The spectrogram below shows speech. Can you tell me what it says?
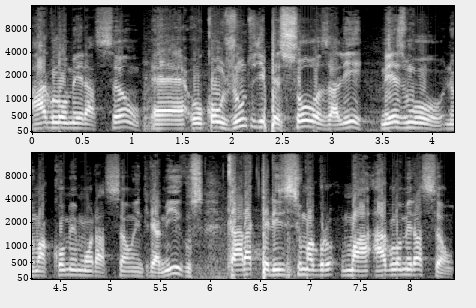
aglomeração é, o conjunto de pessoas ali, mesmo numa comemoração entre amigos, caracteriza-se uma, uma aglomeração.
